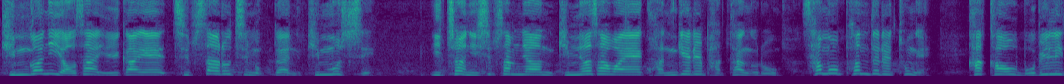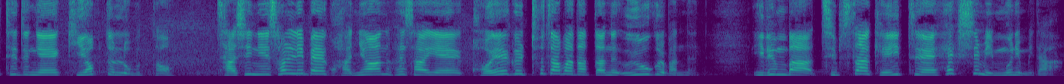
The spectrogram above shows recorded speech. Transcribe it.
김건희 여사 일가의 집사로 지목된 김모 씨. 2023년 김 여사와의 관계를 바탕으로 사모 펀드를 통해 카카오 모빌리티 등의 기업들로부터 자신이 설립에 관여한 회사에 거액을 투자받았다는 의혹을 받는 이른바 집사 게이트의 핵심 인물입니다.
